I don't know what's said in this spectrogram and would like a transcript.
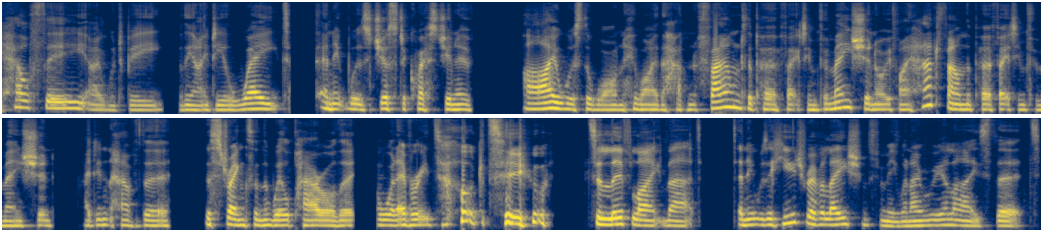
healthy, I would be the ideal weight. And it was just a question of I was the one who either hadn't found the perfect information, or if I had found the perfect information, I didn't have the the strength and the willpower or the or whatever it took to to live like that. And it was a huge revelation for me when I realized that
